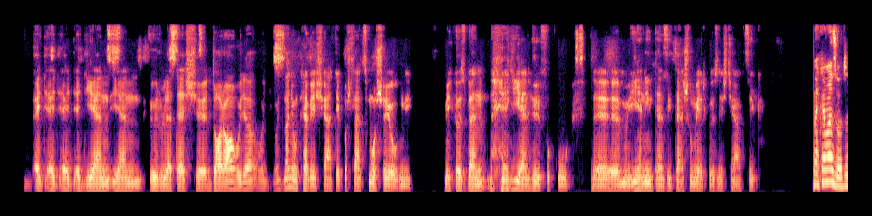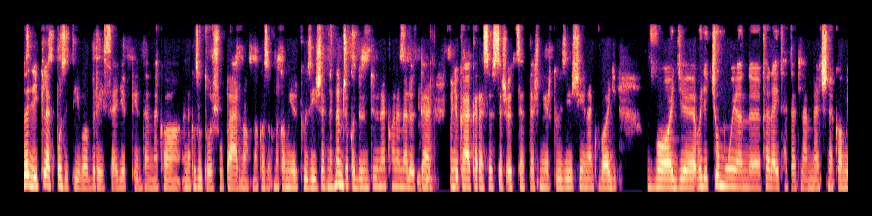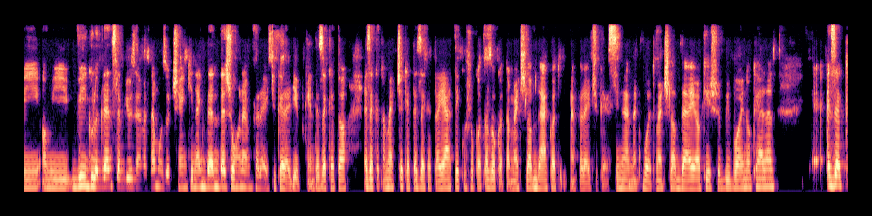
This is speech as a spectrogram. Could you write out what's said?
egy, egy, egy, egy ilyen, ilyen őrületes dara, hogy, a, hogy, hogy nagyon kevés játékos látsz mosolyogni, miközben egy ilyen hőfokú, ilyen intenzitású mérkőzést játszik. Nekem ez volt az egyik legpozitívabb része egyébként ennek, a, ennek az utolsó pár napnak, azoknak a mérkőzéseknek, nem csak a döntőnek, hanem előtte uh-huh. mondjuk Alcaraz összes ötszettes mérkőzésének, vagy, vagy, vagy egy csomó olyan felejthetetlen meccsnek, ami, ami végül a Grand Slam győzelmet nem hozott senkinek, de, de soha nem felejtjük el egyébként ezeket a, ezeket a meccseket, ezeket a játékosokat, azokat a meccslabdákat, ne felejtsük el, Színernek volt meccslabdája a későbbi bajnok ellen. Ezek,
